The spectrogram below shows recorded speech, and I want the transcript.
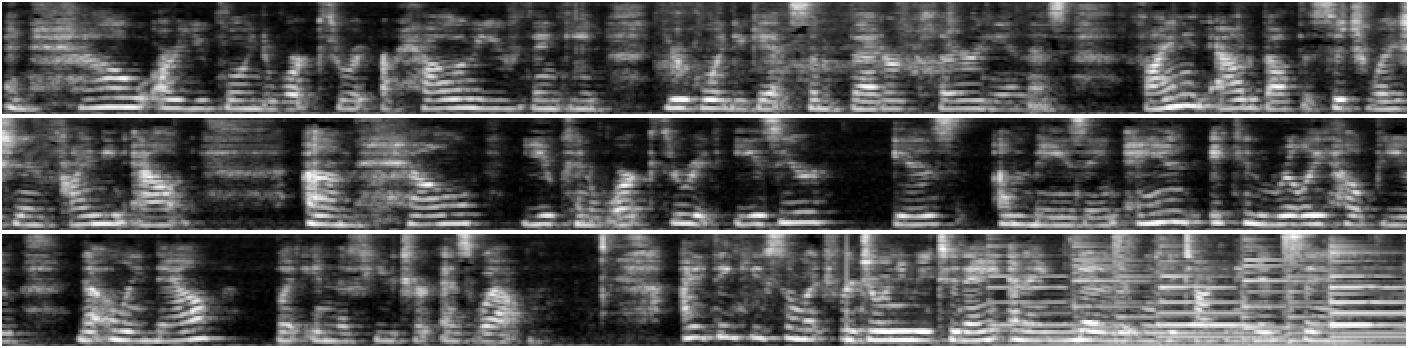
And how are you going to work through it? Or how are you thinking you're going to get some better clarity in this? Finding out about the situation and finding out um, how you can work through it easier is amazing. And it can really help you not only now, but in the future as well. I thank you so much for joining me today, and I know that we'll be talking again soon.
